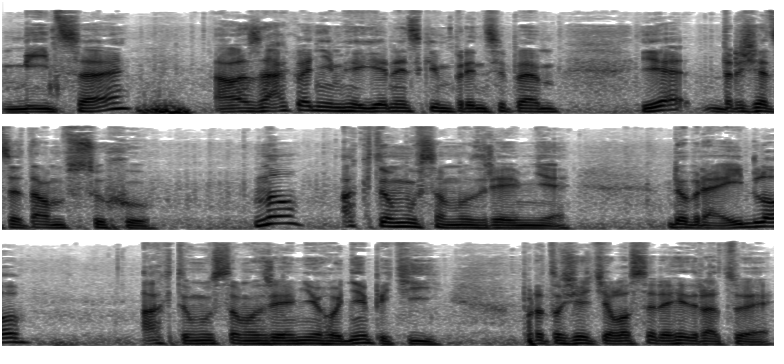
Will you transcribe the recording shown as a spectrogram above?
mít se, ale základním hygienickým principem je držet se tam v suchu. No a k tomu samozřejmě dobré jídlo a k tomu samozřejmě hodně pití, protože tělo se dehydratuje.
